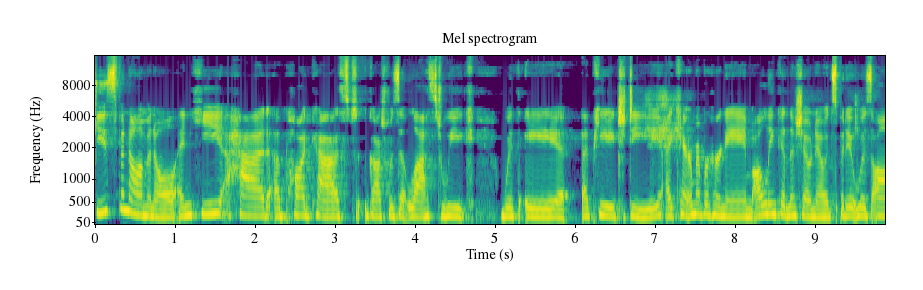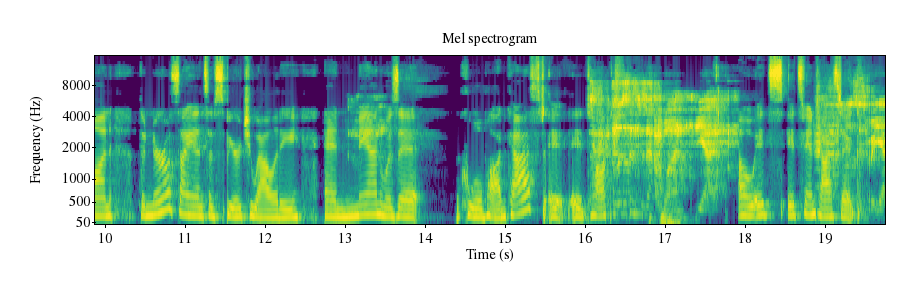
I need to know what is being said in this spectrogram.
he's phenomenal, and he had a podcast. Gosh, was it last week with a a PhD? I can't remember her name. I'll link in the show notes, but it was on the neuroscience of spirituality. And man, was it a cool podcast! It it talked. Listen to that one. Yeah. Oh, it's it's fantastic. Listen to it. Yeah.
